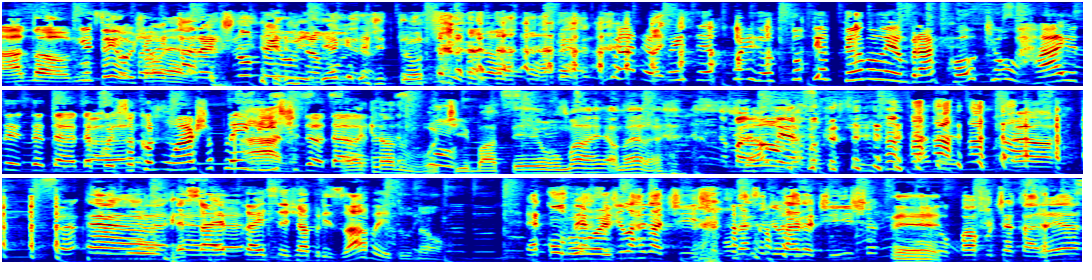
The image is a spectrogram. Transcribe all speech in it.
Ah, não, não tem eu outra. já- Cara, eles não tem outra Ninguém música. acreditou. Cara, mas depois eu tô tentando lembrar qual que é o raio da, da, da- da coisa, só que eu não acho a playlist da, da- Era aquela do Vou te bater uma real, não era? É maior mesmo, cacete. É, é, Nessa é, época aí você já brisava, Edu? Não. É conversa Foi. de largatixa, conversa de largatixa. É. O papo de jacaré.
